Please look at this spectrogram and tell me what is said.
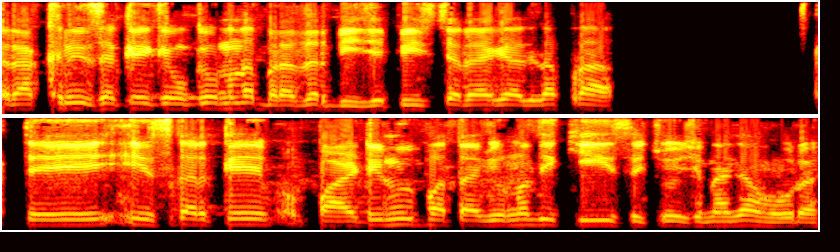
ਰੱਖ ਨਹੀਂ ਸਕੇ ਕਿਉਂਕਿ ਉਹਨਾਂ ਦਾ ਬ੍ਰਦਰ ਬੀਜੇਪੀ 'ਚ ਚਲਾ ਗਿਆ, ਜਿਹੜਾ ਭਰਾ। ਤੇ ਇਸ ਕਰਕੇ ਪਾਰਟੀ ਨੂੰ ਵੀ ਪਤਾ ਵੀ ਉਹਨਾਂ ਦੀ ਕੀ ਸਿਚੁਏਸ਼ਨ ਹੈ ਜਾਂ ਹੋਰ ਹੈ।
